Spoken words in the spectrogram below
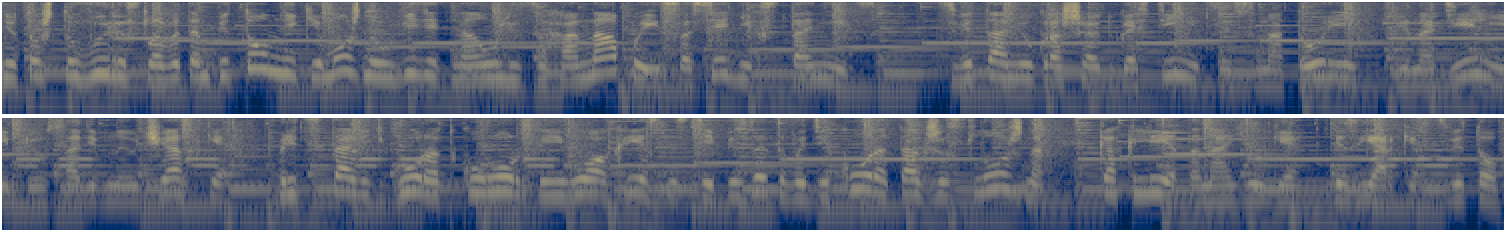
Сегодня то, что выросло в этом питомнике, можно увидеть на улицах Анапы и соседних станиц. Цветами украшают гостиницы и санатории, винодельни и приусадебные участки. Представить город-курорт и его окрестности без этого декора так же сложно, как лето на юге без ярких цветов.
